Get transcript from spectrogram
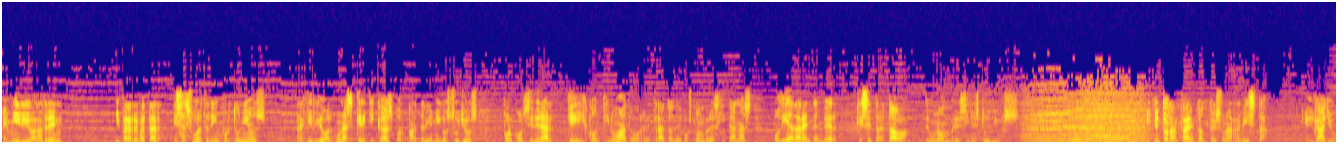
Emilio Aladrén y para rematar esa suerte de infortunios recibió algunas críticas por parte de amigos suyos por considerar que el continuado retrato de costumbres gitanas podía dar a entender que se trataba de un hombre sin estudios. Intentó lanzar entonces una revista, El Gallo,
